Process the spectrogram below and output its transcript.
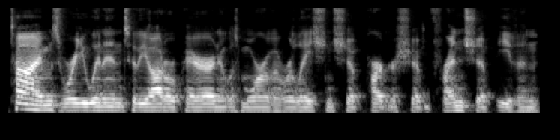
times where you went into the auto repair and it was more of a relationship, partnership, friendship, even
